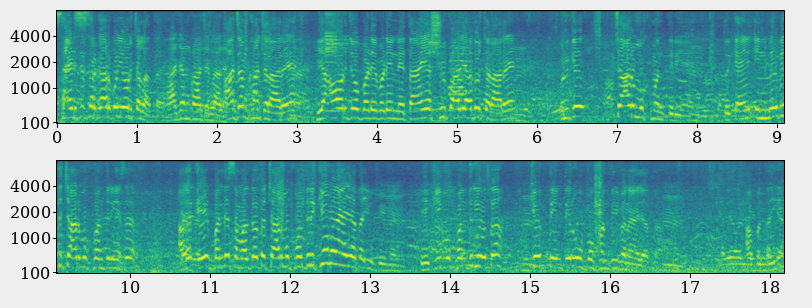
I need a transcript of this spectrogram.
साइड से सरकार कोई और चलाता है? आज़म कहाँ चला रहे हैं? आज़म खान चला रहे हैं? या और जो बड़े बड़े नेता हैं या शिवपाल यादव चला रहे हैं उनके चार मुख्यमंत्री हैं। तो क्या इनमें भी तो चार मुख्यमंत्री हैं सर? अगर एक बंदे संभालता तो चार मुख्यमंत्री क्यों बनाया जाता यूपी में? एक ही मुख्यमंत्री होता क्यों तीन तीन उप मुख्यमंत्री बनाया जाता? आप बताइए।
